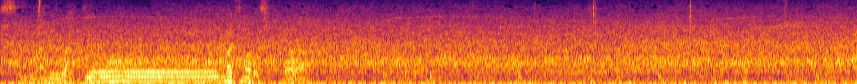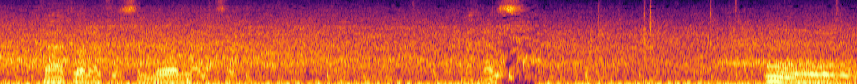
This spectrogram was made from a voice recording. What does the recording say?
سليماني وحده ما تمرش الكرة. كانت وضعة السلول على حسب محرز اوه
